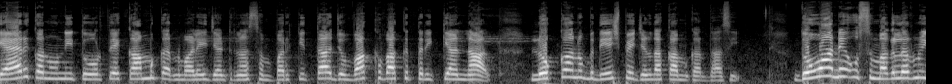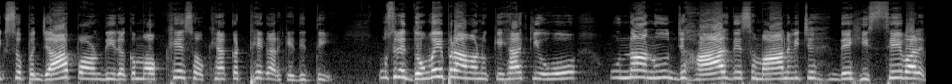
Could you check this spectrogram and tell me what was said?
ਗੈਰ ਕਾਨੂੰਨੀ ਤੌਰ ਤੇ ਕੰਮ ਕਰਨ ਵਾਲੇ ਏਜੰਟ ਨਾਲ ਸੰਪਰਕ ਕੀਤਾ, ਜੋ ਵੱਖ-ਵੱਖ ਤਰੀਕਿਆਂ ਨਾਲ ਲੋਕਾਂ ਨੂੰ ਵਿਦੇਸ਼ ਭੇਜਣ ਦਾ ਕੰਮ ਕਰਦਾ ਸੀ। ਦੋਵਾਂ ਨੇ ਉਸ ਸਮਗਲਰ ਨੂੰ 150 ਪਾਉਂਡ ਦੀ ਰਕਮ ਔਖੇ ਸੌਖਿਆਂ ਇਕੱਠੇ ਕਰਕੇ ਦਿੱਤੀ। ਉਸਨੇ ਦੋਵੇਂ ਭਰਾਵਾਂ ਨੂੰ ਕਿਹਾ ਕਿ ਉਹ ਉਹਨਾਂ ਨੂੰ ਜਹਾਜ਼ ਦੇ ਸਮਾਨ ਵਿੱਚ ਦੇ ਹਿੱਸੇ ਵਾਲੇ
